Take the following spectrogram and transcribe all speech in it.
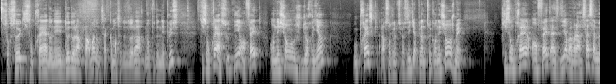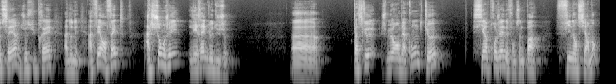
sur ceux qui sont prêts à donner 2 dollars par mois, donc ça commence à 2 dollars, mais on peut donner plus, qui sont prêts à soutenir, en fait, en échange de rien, ou presque. Alors le Club Superphysique, il y a plein de trucs en échange, mais qui sont prêts en fait à se dire, bah voilà, ça, ça me sert, je suis prêt à donner, à faire en fait, à changer les règles du jeu. Euh, parce que je me rends bien compte que si un projet ne fonctionne pas financièrement,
